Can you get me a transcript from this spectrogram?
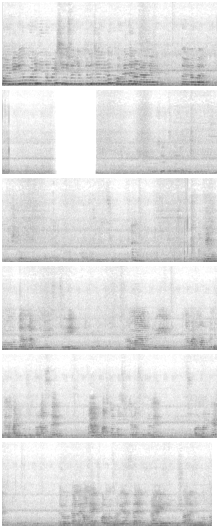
কন্টিনিউ করে দিতে পারে সেই সুযোগটুকু যেন করে দেন ওনাদের ধন্যবাদ আমি মোহাম্মদ আবেদনে এসেছি আমার আমার হাজবেন্ড এখানে বাড়ি প্রচুর আছে। আর পাঁচটা প্রতিষ্ঠান আছে এখানে সুপার মার্কেট ওখানে অনেক কর্মচারী আছে, প্রায় দুশো আড়াইশো মতো।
